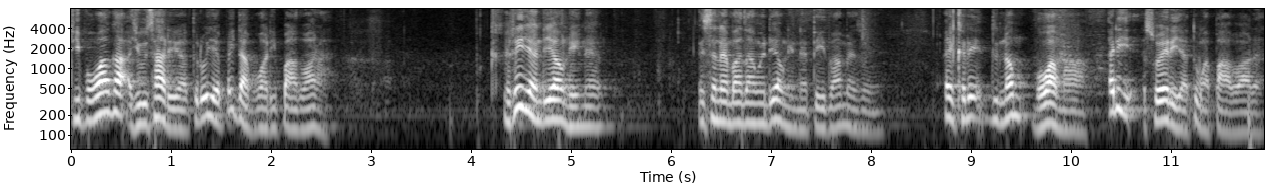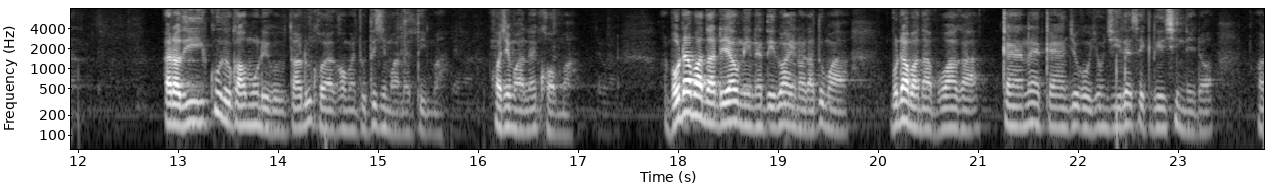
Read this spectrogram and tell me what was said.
ဒီဘဝကအယူဆတွေကသူတို့ရဲ့ပိတ်တာဘဝဒီပါသွားတာခရိယန်တယောက်အနေနဲ့အစ္စလမ်ဘာသာဝင်တယောက်အနေနဲ့တည်သွားမယ်ဆိုရင်အဲ့ခရိသူနောက်ဘဝမှာအဲ့ဒီအစွဲတွေကသူ့မှာပါသွားတယ်အဲ့တော့ဒီကုသိုလ်ကောင်းမှုတွေကိုတာဓုခေါ်ရကောင်းမယ်သူသိချင်မှလည်းသိမှာခေါ်ချင်မှလည်းခေါ်မှာ ဗုဒ္ဓဘာသာတယောက်အနေနဲ့တည်သွားရင်တော့ဒါသူ့မှာဗုဒ္ဓဘာသာဘဝကကံနဲ့ကံအကျိုးကိုယုံကြည်တဲ့စိတ်ကလေးရှိနေတော့ဟော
